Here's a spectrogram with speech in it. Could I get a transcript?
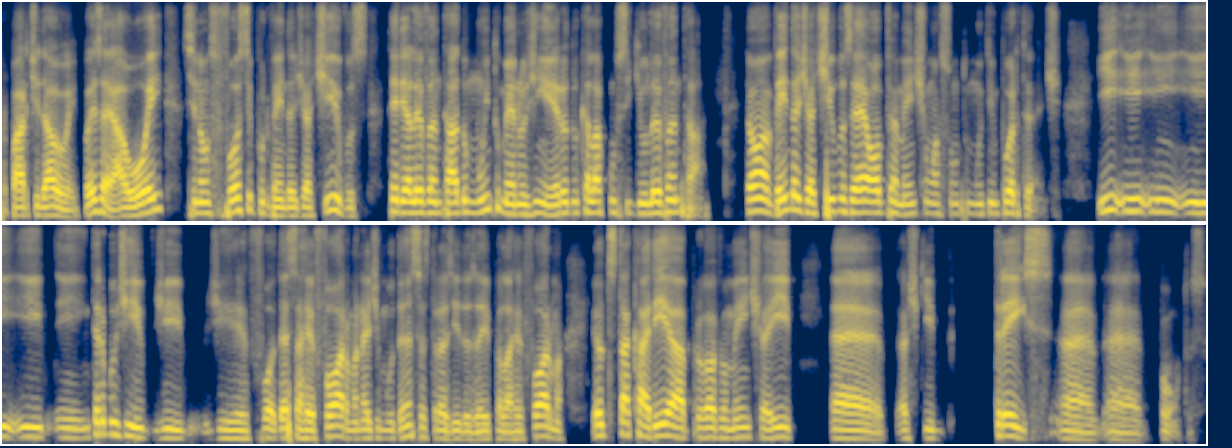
por parte da Oi. Pois é, a Oi, se não fosse por venda de ativos, teria levantado muito menos dinheiro do que ela conseguiu levantar. Então, a venda de ativos é, obviamente, um assunto muito importante. E, e, e, e em termos de, de, de, dessa reforma, né, de mudanças trazidas aí pela reforma, eu destacaria provavelmente aí, é, acho que três é, é, pontos.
